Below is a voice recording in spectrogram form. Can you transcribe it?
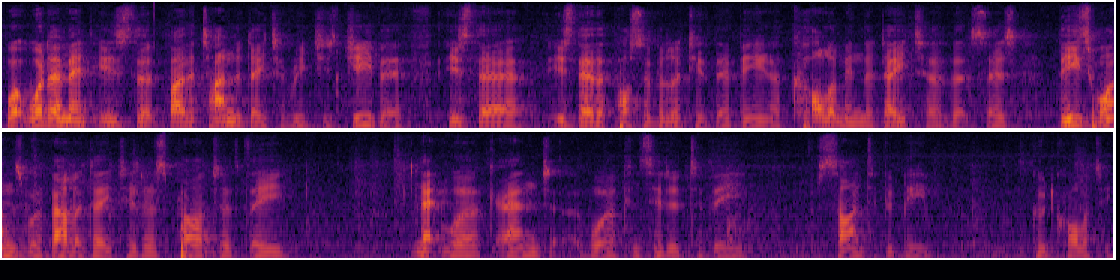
What, what I meant is that by the time the data reaches GBIF, is there is there the possibility of there being a column in the data that says these ones were validated as part of the network and were considered to be scientifically good quality?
